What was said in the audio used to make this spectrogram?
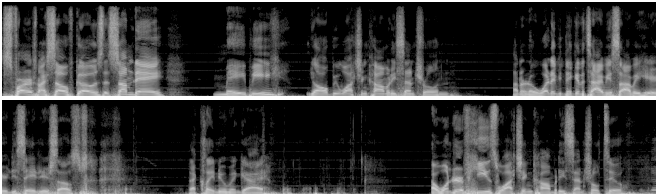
as far as myself goes, that someday, maybe y'all will be watching Comedy Central, and I don't know. What if you think of the time you saw me here? and You say to yourselves, "That Clay Newman guy." I wonder if he's watching Comedy Central too.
